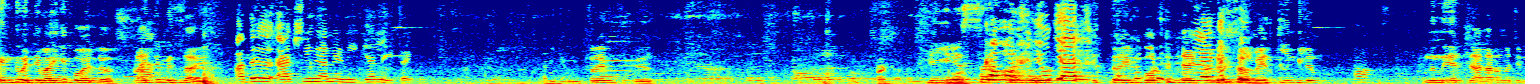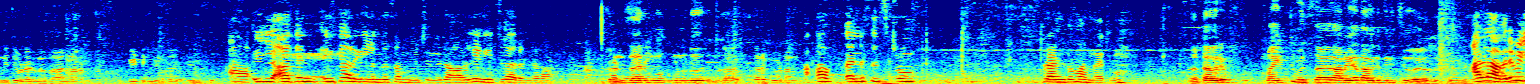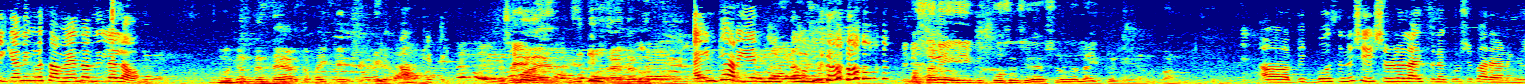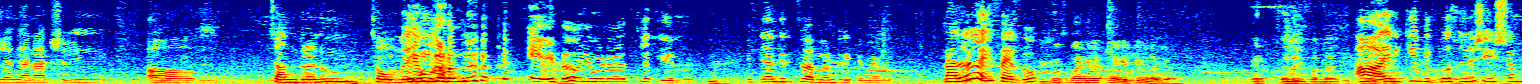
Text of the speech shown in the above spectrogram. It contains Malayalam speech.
എന്ത് പറ്റി? വൈകി പോയല്ലോ ഫ്ലൈറ്റ് മിസ്സായി അത് ആക്ച്വലി ഞാൻ എണീക്കാൻ ലേറ്റ് ആയി. ഇത്രയും Come on, you can. ഇത്ര ഇമ്പോർട്ടന്റ് ആയിട്ടുള്ള ഒരു സമയത്തിലെങ്കിലും ഒന്ന് നേരിട്ട് അലാറം വെച്ച് എണ്ണിച്ചു വിടായിരുന്നു അത് അലാറം കേട്ടില്ല എന്താ പറ്റിയത്? ആ ഇല്ല അത് എൻ- എനിക്കറിയില്ല എന്താ സംഭവിച്ചത്. രാവിലെ എണീറ്റ് വരണ്ടടാ. ഫ്രണ്ട്സ് ആരും കൊണ്ട് ഇവിടെ ഇറക്കി വിടാൻ ആ, എന്റെ സിസ്റ്ററും ഫ്രണ്ടും വന്നായിരുന്നു. എന്നിട്ട് അവർ ഫ്ലൈറ്റ് മിസ്സായത് അറിയാതെ അവർ തിരിച്ചു പോയോ അല്ല അവരെ വിളിക്കാൻ നിങ്ങൾ സമയം തന്നില്ലല്ലോ. എനിക്കറിയായിരുന്നു ബിഗ് ബോസിന് ശേഷമുള്ള ലൈഫ് എങ്ങനെയാണ്? കാണുന്നത്. ബിഗ് ബോസിന് ശേഷമുള്ള ലൈഫിനെ കുറിച്ച് പറയുകയാണെങ്കിൽ ഞാൻ ആക്ച്വലി ചന്ദ്രനും ചൊവ്വയും കടന്ന് ഏതോ യൂണിവേഴ്സിൽ എത്തിയായിരുന്നു ഇപ്പൊ ഞാൻ തിരിച്ചു വന്നുകൊണ്ടിരിക്കുന്നതാണ് നല്ല ലൈഫായിരുന്നു ബിഗ് ബോസ് ഭയങ്കരമായിട്ട് നെഗറ്റീവ് ഉണ്ടാക്കിയോ? എർ- അല്ല പറഞ്ഞ ആ എനിക്ക് ബിഗ് ബോസിന് ശേഷം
